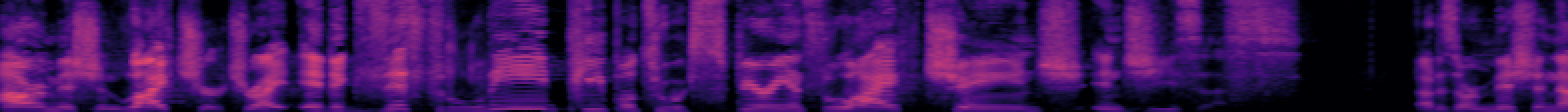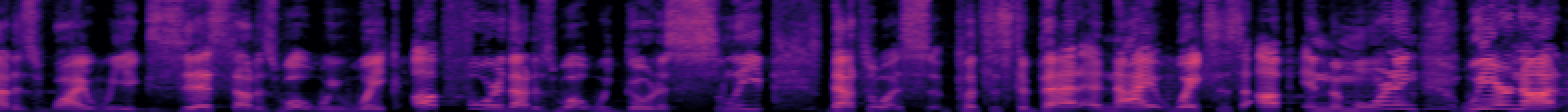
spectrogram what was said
Our mission, Life Church, right? It exists to lead people to experience life change in Jesus. That is our mission. That is why we exist. That is what we wake up for. That is what we go to sleep. That's what puts us to bed at night, wakes us up in the morning. We are not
